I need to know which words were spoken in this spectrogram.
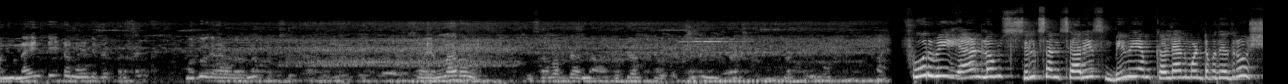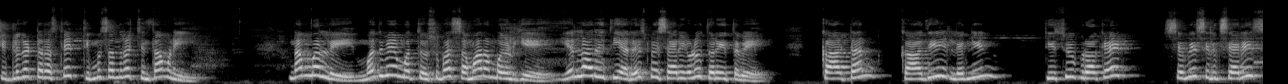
ಒಂದು ninety to ninety five percent ಮಗುಗೆ ಹರಡೋದನ್ನು ತಪ್ಪಿಸುತ್ತೆ. ಸೊ ಎಲ್ಲರೂ ಈ ಸೌಲಭ್ಯವನ್ನು handlooms, silks and saris, B V M ಕಲ್ಯಾಣ ಮಂಟಪದ ಎದುರು ಶಿಡ್ಲಘಟ್ಟ ರಸ್ತೆ ತಿಮ್ಮಸಂದ್ರ ಚಿಂತಾಮಣಿ. ನಮ್ಮಲ್ಲಿ ಮದುವೆ ಮತ್ತು ಶುಭ ಸಮಾರಂಭಗಳಿಗೆ ಎಲ್ಲ ರೀತಿಯ ರೇಷ್ಮೆ ಸ್ಯಾರಿಗಳು ದೊರೆಯುತ್ತವೆ. Cotton, khadi, linen tissue brocade, semi silk saris,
